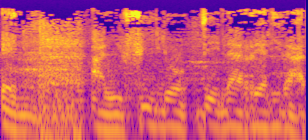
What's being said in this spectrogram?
en Al filo de la realidad.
